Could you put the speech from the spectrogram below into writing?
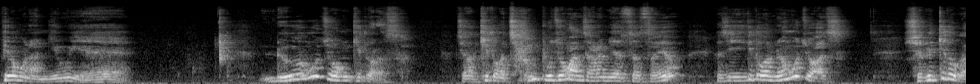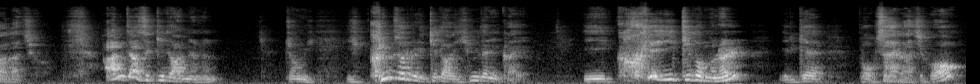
배우고 난 이후에 너무 좋은 기도라서 제가 기도가 참 부족한 사람이었었어요. 그래서 이 기도가 너무 좋아서 새벽 기도 가가지고 앉아서 기도하면은 좀이큰 소리를 기도하기 힘드니까요. 이 크게 이 기도문을 이렇게 복사해가지고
